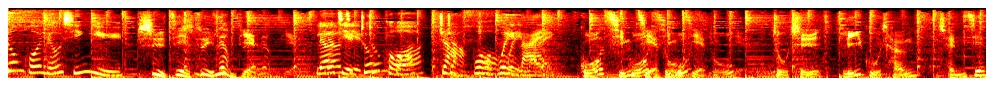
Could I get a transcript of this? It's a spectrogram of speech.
中国流行语，世界最亮点，了解中国，掌握未来。国情解读，解读主持李古城、陈坚。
